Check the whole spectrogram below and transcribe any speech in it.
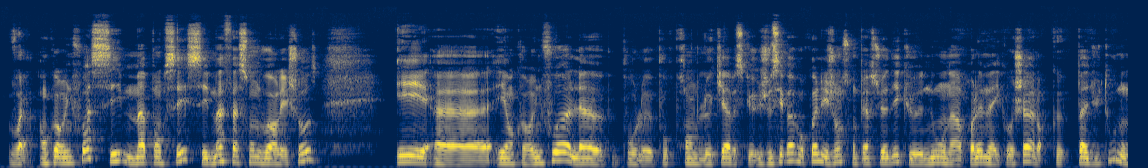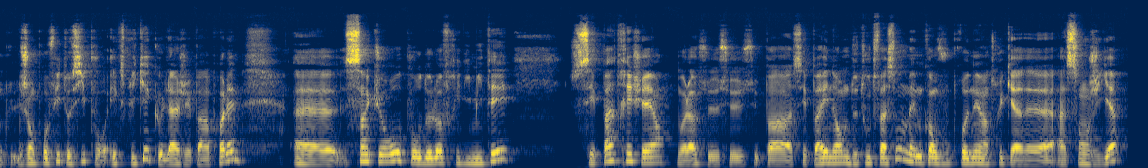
Voilà, encore une fois, c'est ma pensée, c'est ma façon de voir les choses. Et, euh, et, encore une fois, là, pour, le, pour prendre le cas, parce que je sais pas pourquoi les gens sont persuadés que nous on a un problème avec Ocha, alors que pas du tout. Donc j'en profite aussi pour expliquer que là j'ai pas un problème. Euh, 5 euros pour de l'offre illimitée, c'est pas très cher. Voilà, c'est pas pas énorme de toute façon. Même quand vous prenez un truc à, à 100 gigas,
